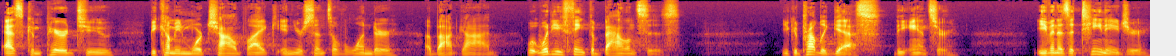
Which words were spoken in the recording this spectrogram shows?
as compared to becoming more childlike in your sense of wonder about God? What, what do you think the balance is? You could probably guess the answer even as a teenager,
